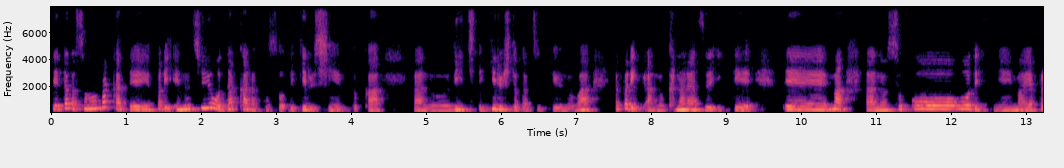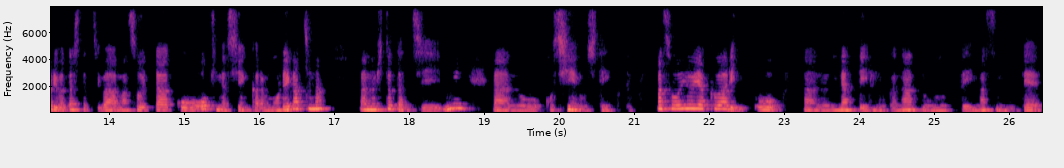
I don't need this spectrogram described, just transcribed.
でただその中でやっぱり NGO だからこそできる支援とかあのリーチできる人たちっていうのはやっぱりあの必ずいてで、まあ、あのそこをですね、まあ、やっぱり私たちは、まあ、そういったこう大きな支援から漏れがちなあの人たちにあのこう支援をしていくと。まあ、そういう役割をあの担っているのかなと思っていますので、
